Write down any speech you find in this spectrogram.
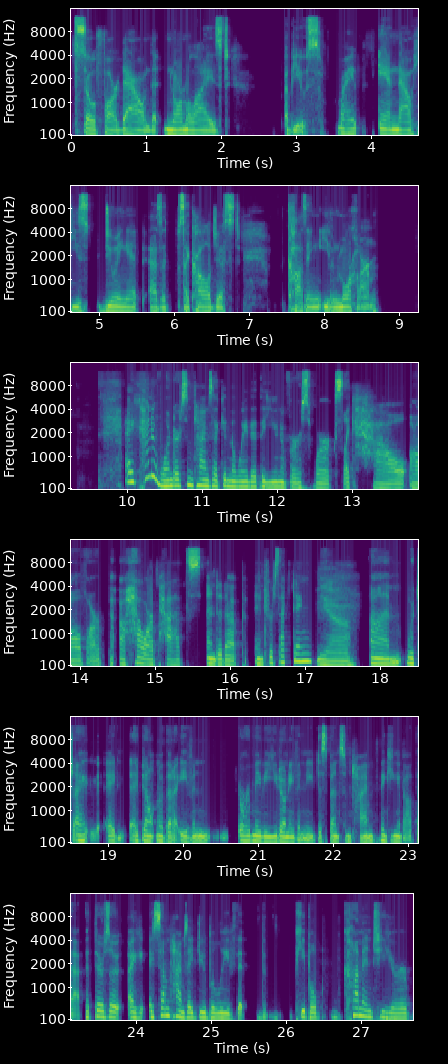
so far down that normalized abuse. Right. And now he's doing it as a psychologist, causing even more harm. I kind of wonder sometimes, like in the way that the universe works, like how all of our uh, how our paths ended up intersecting. Yeah. Um, which I, I I don't know that I even, or maybe you don't even need to spend some time thinking about that. But there's a I, I sometimes I do believe that the people come into your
